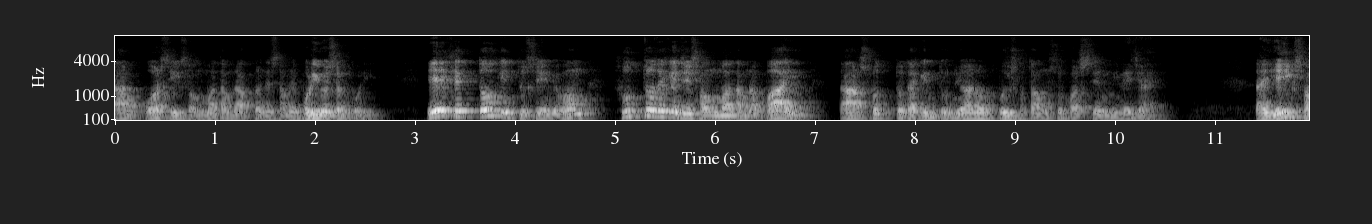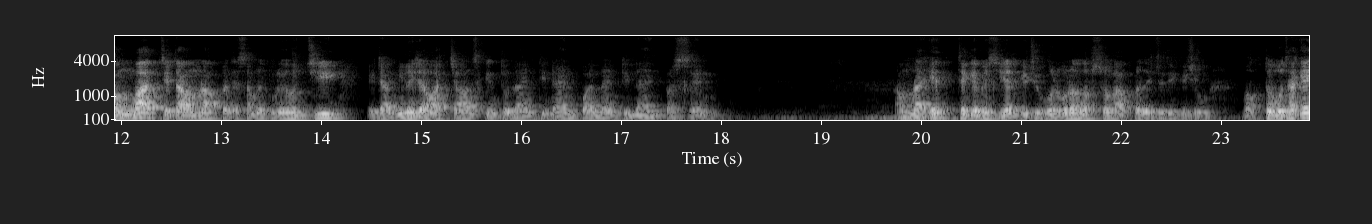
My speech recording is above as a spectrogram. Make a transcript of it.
তারপর সেই সংবাদ আমরা আপনাদের সামনে পরিবেশন করি। এর ক্ষেত্রেও কিন্তু সেম এবং সূত্র থেকে যে সংবাদ আমরা পাই, তার সত্যতা কিন্তু নিরানব্বই শতাংশ পার্সেন্ট মিলে যায়। তাই এই সংবাদ যেটা আমরা আপনাদের সামনে তুলে ধরছি, এটা মিলে যাওয়ার চান্স কিন্তু ninety nine point ninety nine percent আমরা এর থেকে বেশি আর কিছু বলব না দর্শক, আপনাদের যদি কিছু বক্তব্য থাকে,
